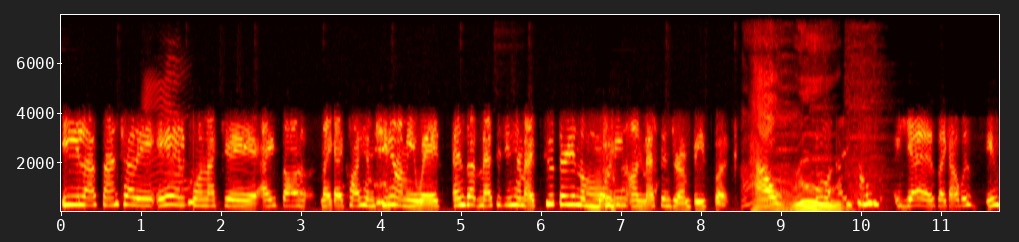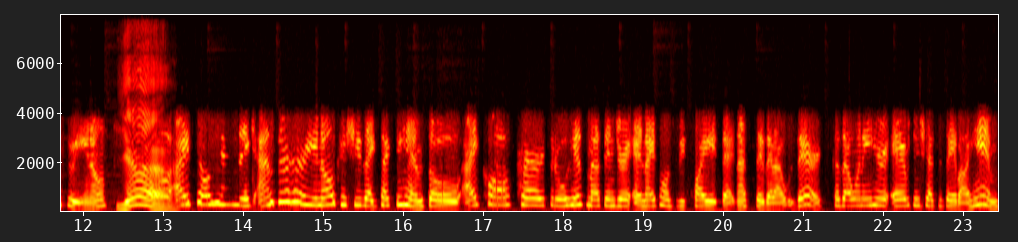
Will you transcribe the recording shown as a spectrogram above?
Y la Sancha de él con la que I saw, like I caught him cheating on me with, ends up messaging him at 2.30 in the morning on Messenger on Facebook. How rude. I told, yes, like I was into it, you know? Yeah. So I told him, like, answer her, you know, because she's like texting him. So I called her through his messenger and I told him to be quiet, that not to say that I was there, because I want to hear everything she has to say about him.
